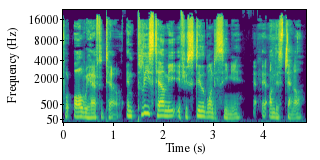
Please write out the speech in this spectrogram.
for all we have to tell. And please tell me if you still want to see me uh, on this channel.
